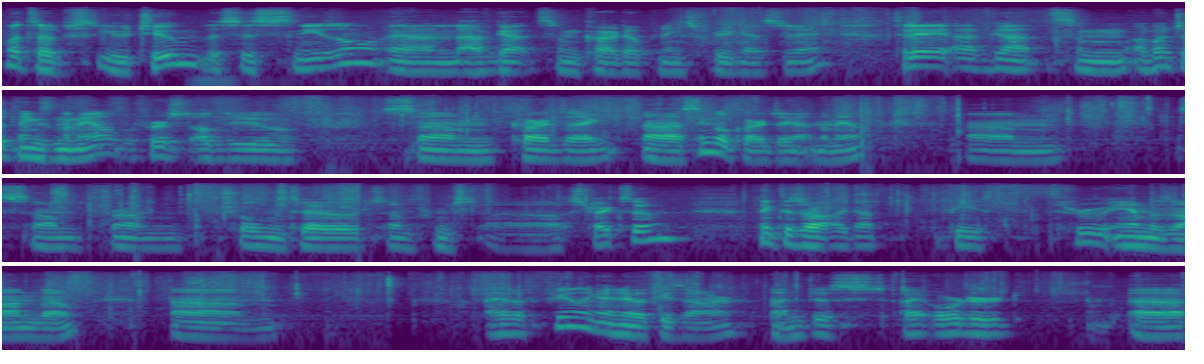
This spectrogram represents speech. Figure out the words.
What's up YouTube? This is Sneasel and I've got some card openings for you guys today. Today I've got some a bunch of things in the mail, but first I'll do some cards I uh, single cards I got in the mail. Um, some from Troll and Toad, some from uh, Strike Zone. I think these are I got these through Amazon though. Um, I have a feeling I know what these are. I'm just I ordered uh,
